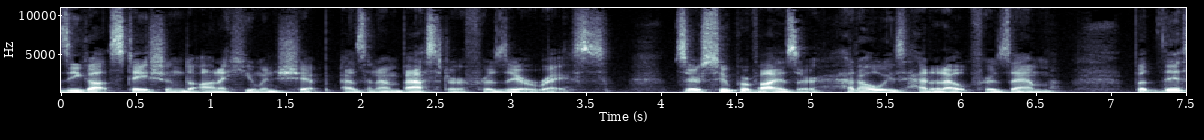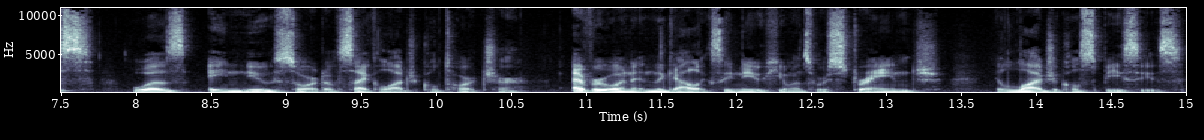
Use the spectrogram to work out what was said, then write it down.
Ze got stationed on a human ship as an ambassador for Zir race. Zir supervisor had always had it out for Zem, but this was a new sort of psychological torture. Everyone in the galaxy knew humans were strange, illogical species.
